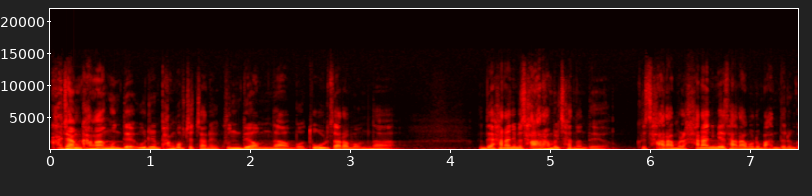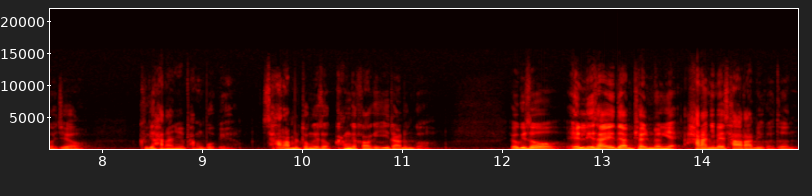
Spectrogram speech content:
가장 강한 군대, 우리는 방법 찾잖아요. 군대 없나, 뭐 도울 사람 없나. 근데 하나님은 사람을 찾는데요. 그 사람을 하나님의 사람으로 만드는 거죠. 그게 하나님의 방법이에요. 사람을 통해서 강력하게 일하는 거. 여기서 엘리사에 대한 별명이 하나님의 사람이거든.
